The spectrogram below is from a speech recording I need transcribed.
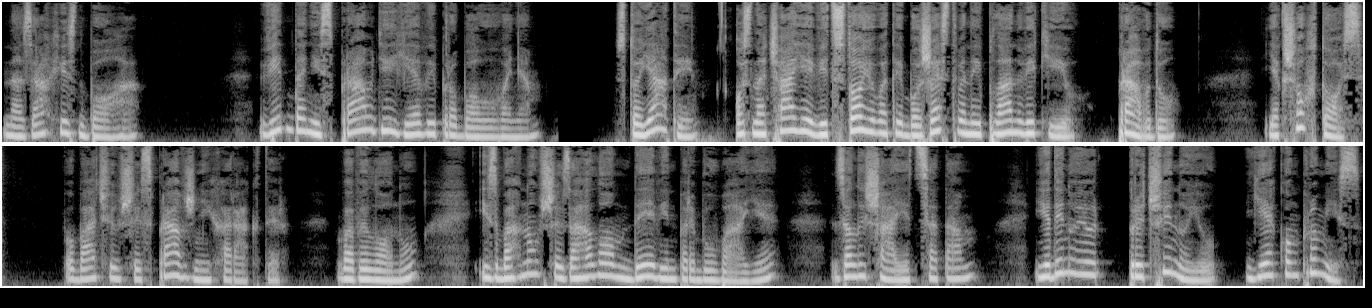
на захист Бога. Відданість правді є випробовуванням. Стояти означає відстоювати божественний план віків, правду. Якщо хтось, побачивши справжній характер Вавилону і збагнувши загалом, де він перебуває, залишається там, єдиною причиною є компроміс,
